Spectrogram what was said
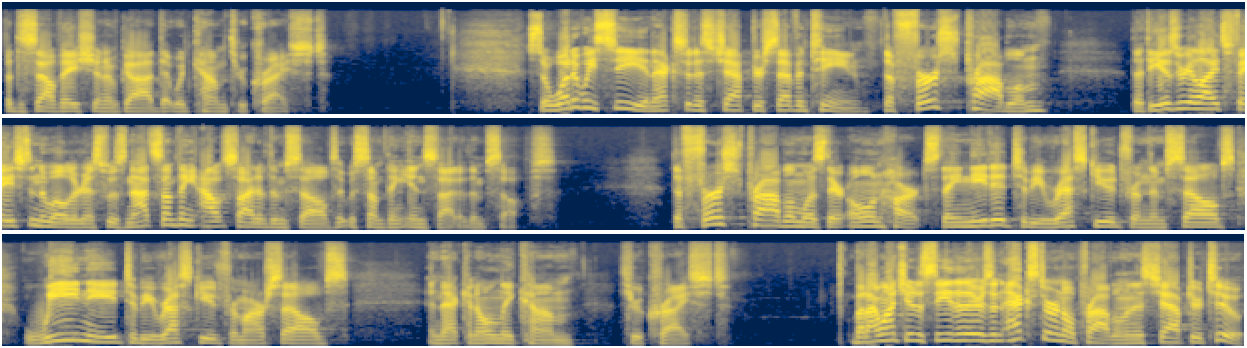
but the salvation of God that would come through Christ. So, what do we see in Exodus chapter 17? The first problem that the Israelites faced in the wilderness was not something outside of themselves, it was something inside of themselves. The first problem was their own hearts. They needed to be rescued from themselves. We need to be rescued from ourselves, and that can only come through Christ. But I want you to see that there's an external problem in this chapter, too.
